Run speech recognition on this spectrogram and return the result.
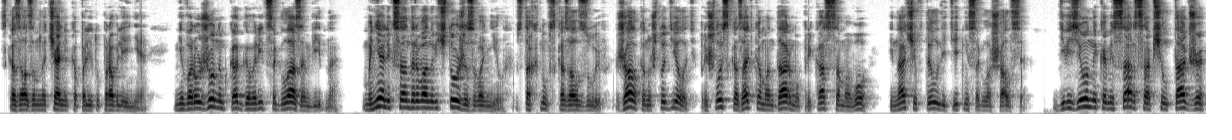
сказал замначальника политуправления. «Невооруженным, как говорится, глазом видно. «Мне Александр Иванович тоже звонил», – вздохнув, сказал Зуев. «Жалко, но что делать? Пришлось сказать командарму приказ самого, иначе в тыл лететь не соглашался». Дивизионный комиссар сообщил также,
